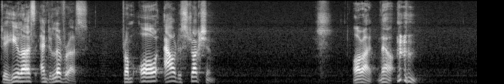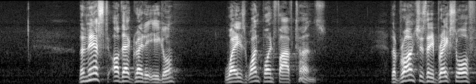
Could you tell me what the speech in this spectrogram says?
to heal us and deliver us from all our destruction. All right, now, the nest of that greater eagle weighs 1.5 tons. The branches that he breaks off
